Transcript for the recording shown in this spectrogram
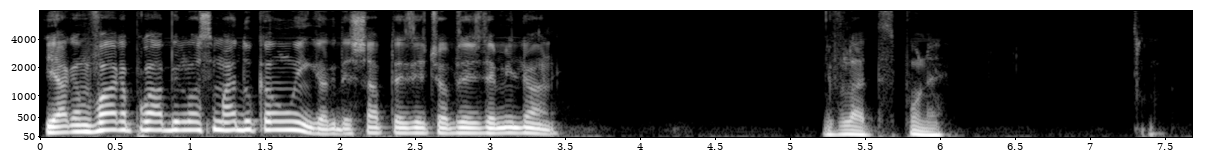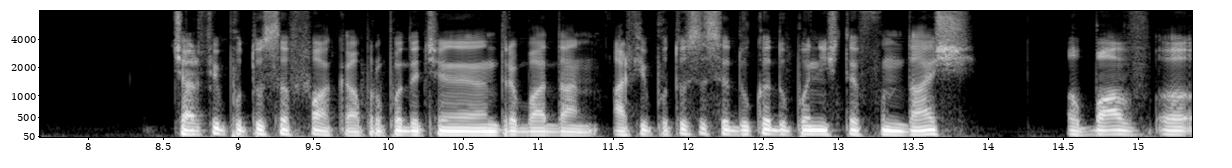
iar în vară probabil o să mai ducă un winger de 70-80 de milioane. Vlad, spune. Ce ar fi putut să facă, apropo de ce întreba Dan, ar fi putut să se ducă după niște fundași above, uh,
